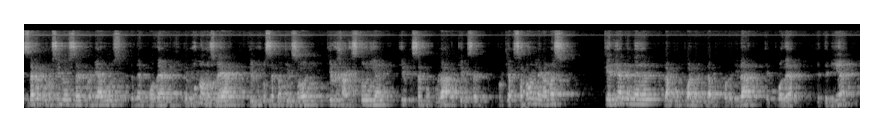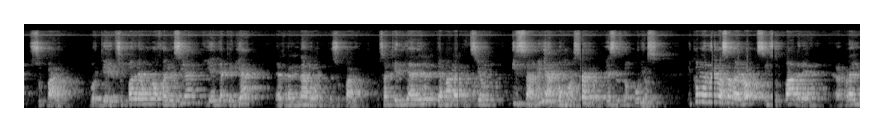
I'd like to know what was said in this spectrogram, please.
ser reconocidos, ser premiados, tener poder, que el mundo nos vea, que el mundo sepa quién soy, quiero dejar historia, quiero sea popular, quiero ser, porque Absalón le ganó eso. Quería tener la, popularidad, el poder que tenía su padre, porque su padre aún no fallecía y ella quería el reinado de su padre. O sea, quería él llamar la atención y sabía cómo hacerlo. Eso es lo curioso. ¿Y cómo no iba a saberlo si su padre el rey,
